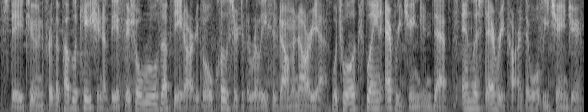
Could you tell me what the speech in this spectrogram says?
Stay tuned for the publication of the official rules update article closer to the release of Dominaria, which will explain every change in depth and list every card that will be changing.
